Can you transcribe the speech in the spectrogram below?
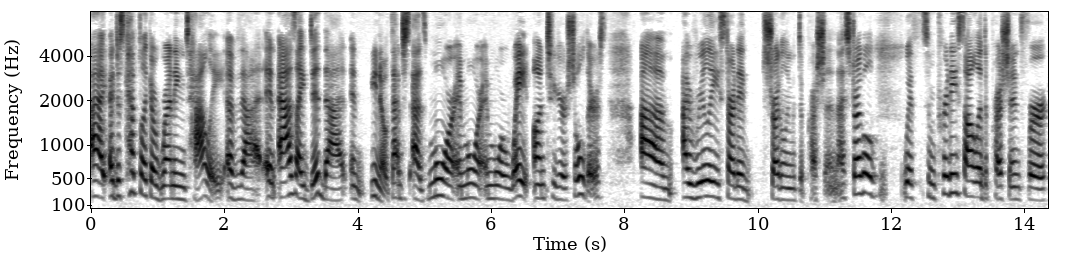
I, I just kept like a running tally of that. And as I did that, and you know that just adds more and more and more weight onto your shoulders. um, I really started struggling with depression. I struggled with some pretty solid depression for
